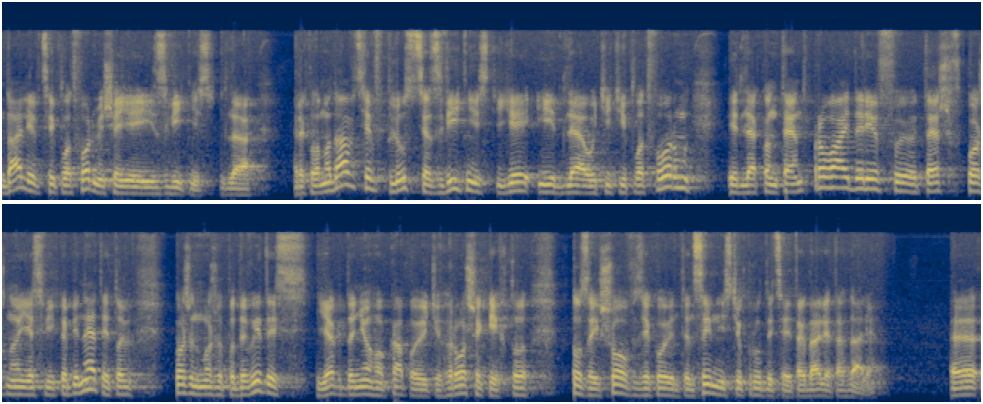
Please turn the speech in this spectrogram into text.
далі в цій платформі ще є і звітність для рекламодавців. Плюс ця звітність є і для ott платформ, і для контент-провайдерів. Е, Теж в кожного є свій кабінет, і то кожен може подивитись, як до нього капають грошики, хто, хто зайшов, з якою інтенсивністю крутиться і так далі. Так далі. Е,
